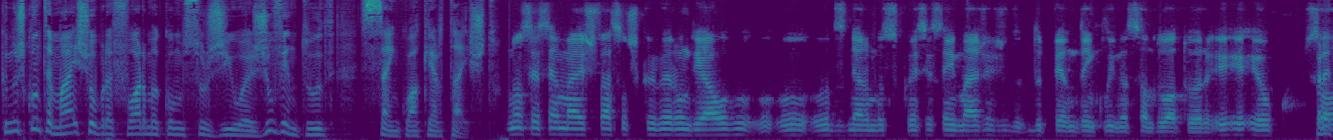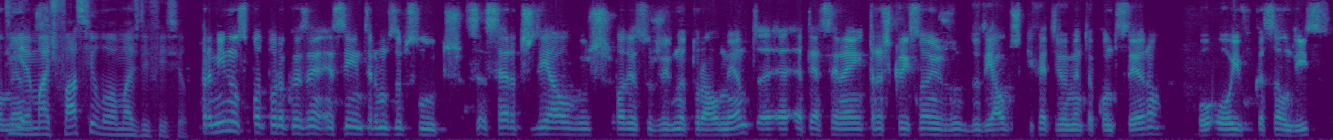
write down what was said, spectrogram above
que nos conta mais sobre a forma como surgiu a juventude sem qualquer texto. Não sei se é mais fácil escrever um diálogo ou, ou desenhar uma sequência sem imagens, depende da inclinação do autor. Eu, eu para ti é mais fácil ou mais difícil? Para mim não se pode pôr a coisa assim em termos absolutos. Certos diálogos podem surgir naturalmente, até serem transcrições de diálogos que efetivamente aconteceram, ou, ou evocação disso.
